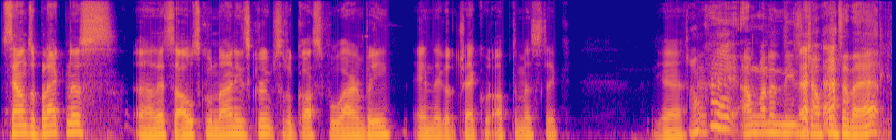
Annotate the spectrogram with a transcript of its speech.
Sounds of Blackness. Uh, that's an old school '90s group, sort of gospel R and B, and they got a track called "Optimistic." Yeah. Okay, I'm gonna need to jump into that.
